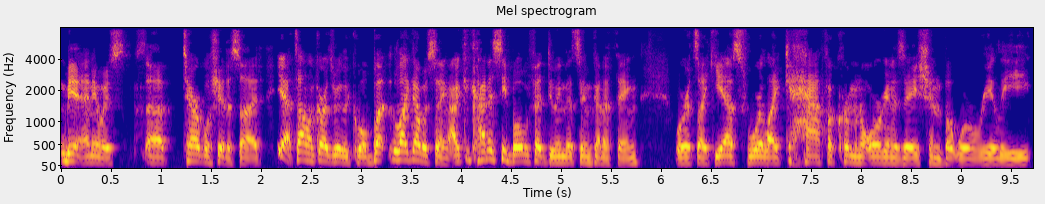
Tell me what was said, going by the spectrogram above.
yeah. Anyways, uh, terrible shit aside, yeah, Talon Karrde's really cool. But like I was saying, I could kind of see Boba Fett doing that same kind of thing, where it's like, yes, we're like half a criminal organization, but we're really,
